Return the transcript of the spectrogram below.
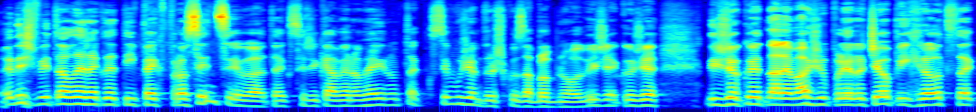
když mi tohle řekne týpek v prosinci, tak si říkám jenom, hej, no tak si můžem trošku zablbnout, víš, jakože když do května nemáš úplně do čeho píchnout, tak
